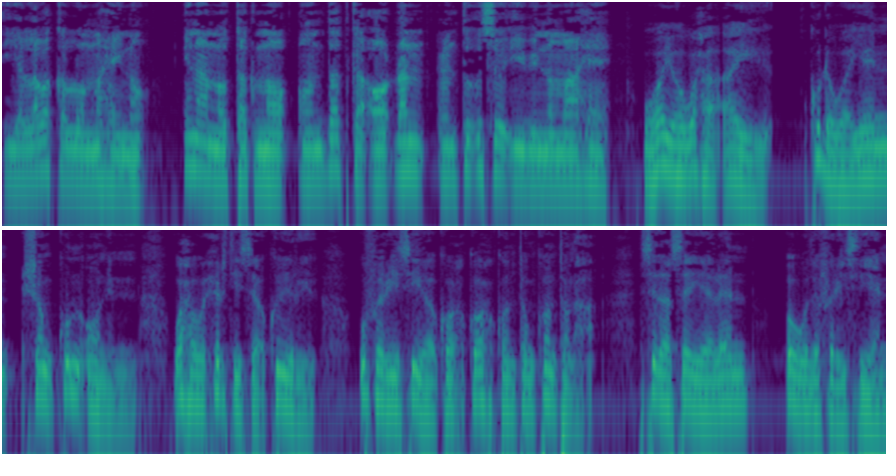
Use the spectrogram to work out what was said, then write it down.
iyo laba kalluun ma hayno inaannu tagno oon dadka oo dhan cunto u soo iibinno maahee waayo waxa ay ku dhowaayeen shan kun oo nin waxa uu xirtiisa ku yidhi u fariisiya koox koox konton kontona sidaasay yeeleen oo wada fariisiyeen.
